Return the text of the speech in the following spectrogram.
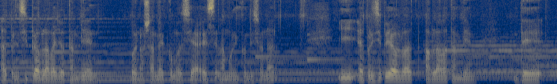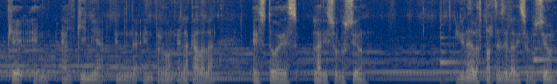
al principio hablaba yo también, bueno, Chanel, como decía, es el amor incondicional. Y al principio yo hablaba, también de que en alquimia, en perdón, en la cábala, esto es la disolución. Y una de las partes de la disolución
